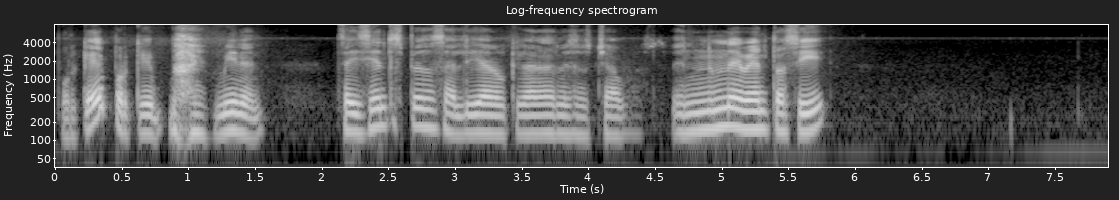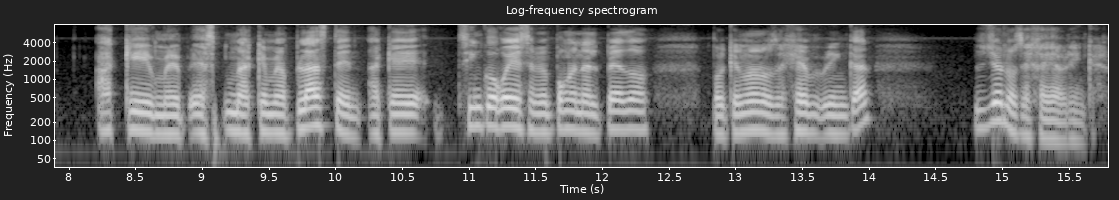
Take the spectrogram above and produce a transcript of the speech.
¿Por qué? Porque, miren, 600 pesos al día lo que ganan esos chavos. En un evento así, a que me, a que me aplasten, a que cinco güeyes se me pongan al pedo porque no los dejé brincar, pues yo los dejaría brincar.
